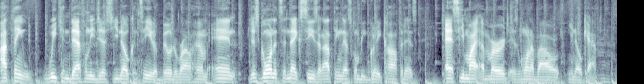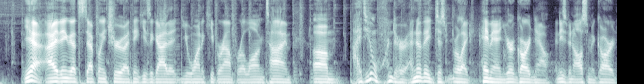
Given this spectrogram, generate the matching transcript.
I think we can definitely just, you know, continue to build around him. And just going into next season, I think that's to be great confidence as he might emerge as one of our, you know, captains. Yeah, I think that's definitely true. I think he's a guy that you want to keep around for a long time. Um, I do wonder. I know they just were like, "Hey, man, you're a guard now," and he's been awesome at guard.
